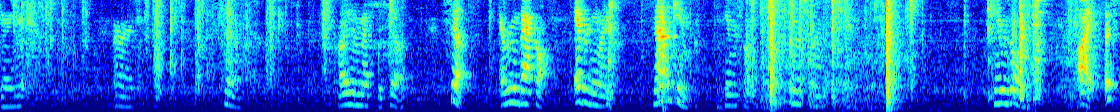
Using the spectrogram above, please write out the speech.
dang it. Alright. So, probably gonna mess this up. So, everyone back off. Everyone. Not the camera. Camera's fine. Camera's fine. Camera's on. Alright, let's.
